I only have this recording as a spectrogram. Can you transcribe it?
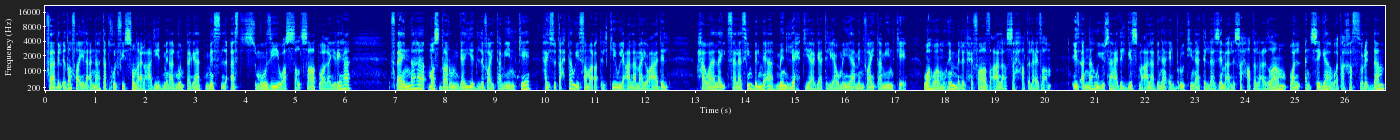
فبالإضافة إلى أنها تدخل في صنع العديد من المنتجات مثل السموذي والصلصات وغيرها فإنها مصدر جيد لفيتامين كي حيث تحتوي ثمرة الكيوي على ما يعادل حوالي 30% من الاحتياجات اليومية من فيتامين كي وهو مهم للحفاظ على صحة العظام إذ أنه يساعد الجسم على بناء البروتينات اللازمة لصحة العظام والأنسجة وتخثر الدم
